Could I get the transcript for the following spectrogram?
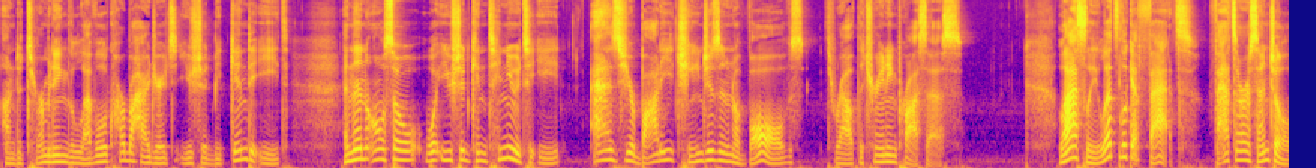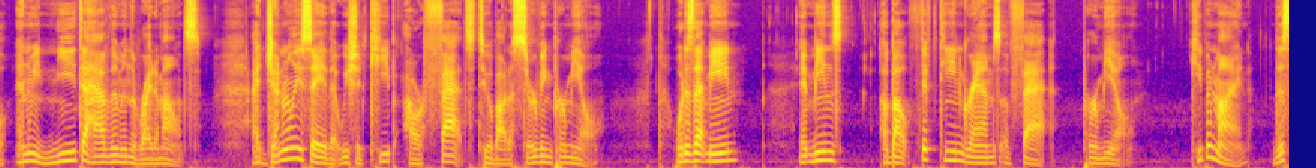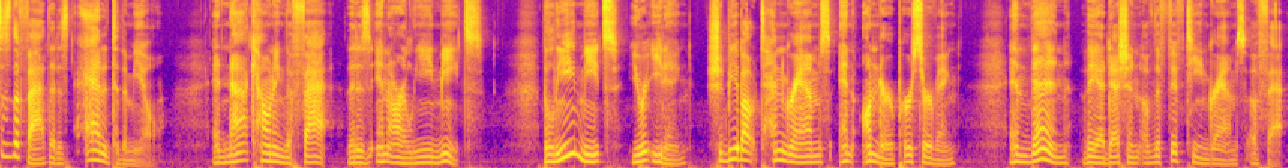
on determining the level of carbohydrates you should begin to eat, and then also what you should continue to eat as your body changes and evolves throughout the training process. Lastly, let's look at fats. Fats are essential and we need to have them in the right amounts. I generally say that we should keep our fats to about a serving per meal. What does that mean? It means about 15 grams of fat per meal. Keep in mind, this is the fat that is added to the meal and not counting the fat that is in our lean meats. The lean meats you are eating should be about 10 grams and under per serving, and then the addition of the 15 grams of fat.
